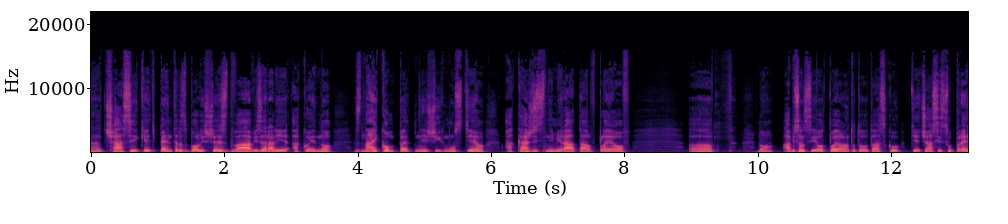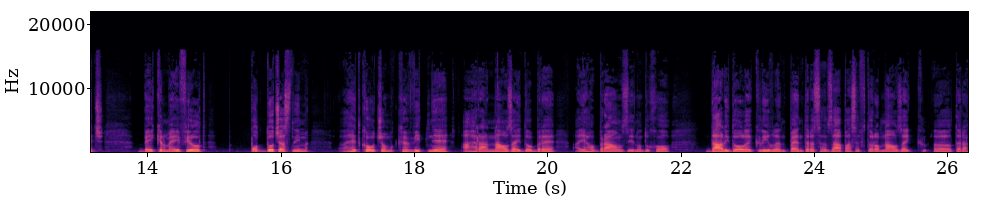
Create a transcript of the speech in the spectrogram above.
časy, keď Panthers boli 6-2 a vyzerali ako jedno z najkompletnejších mustiev a každý s nimi rátal v playoff? Uh, no, aby som si odpovedal na túto otázku, tie časy sú preč. Baker Mayfield pod dočasným head coachom kvitne a hrá naozaj dobre a jeho Browns jednoducho dali dole Cleveland Panthers v zápase, v ktorom naozaj, uh, teda,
